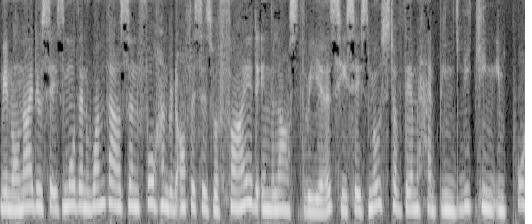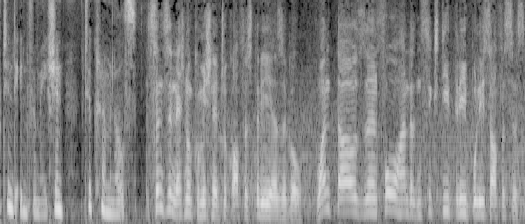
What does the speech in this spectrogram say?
Meanwhile, Naidoo says more than 1,400 officers were fired in the last three years. He says most of them had been leaking important information to criminals. Since the National Commissioner took office three years ago, 1,463 police officers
